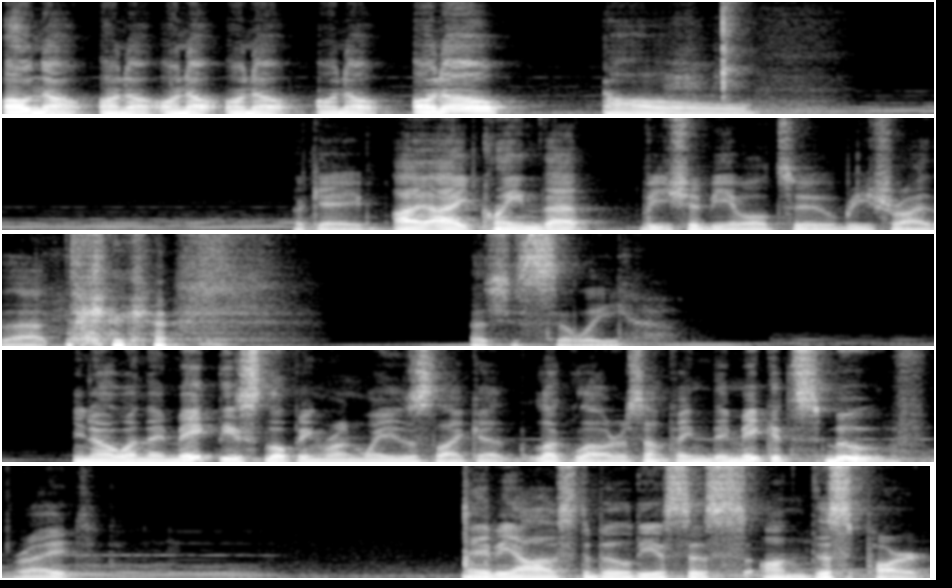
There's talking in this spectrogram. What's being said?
Oh no, oh no, oh no, oh no, oh no, oh no! Oh. Okay, I, I claim that we should be able to retry that. That's just silly. You know, when they make these sloping runways, like at Lukla or something, they make it smooth, right? Maybe I'll have stability assists on this part.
